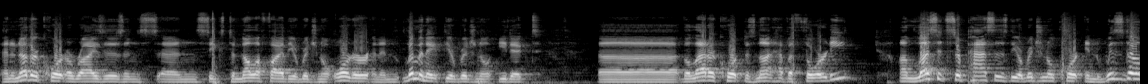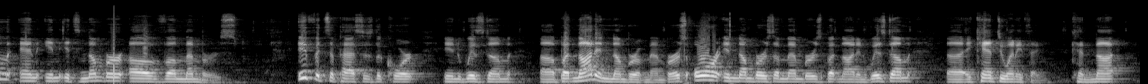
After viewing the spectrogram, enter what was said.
and another court arises and, and seeks to nullify the original order and eliminate the original edict, uh, the latter court does not have authority unless it surpasses the original court in wisdom and in its number of uh, members. If it surpasses the court in wisdom, uh, but not in number of members, or in numbers of members, but not in wisdom, uh, it can't do anything, cannot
